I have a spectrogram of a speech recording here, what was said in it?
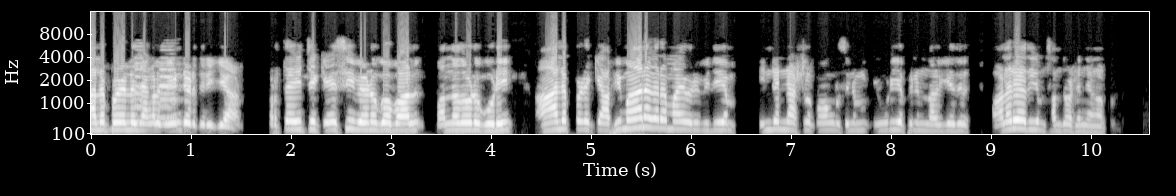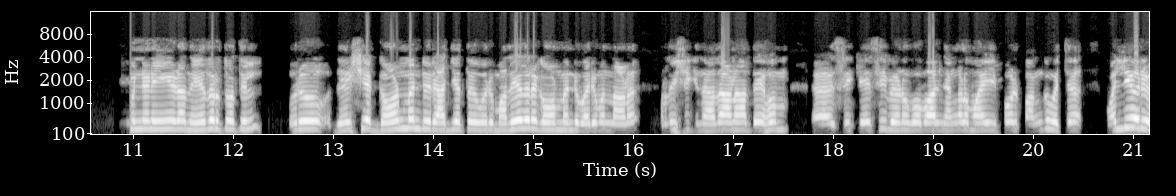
ആലപ്പുഴയിൽ ഞങ്ങൾ വീണ്ടെടുത്തിരിക്കുകയാണ്. പ്രത്യേകിച്ച് കെ സി വേണുഗോപാൽ വന്നതോടുകൂടി ആലപ്പുഴയ്ക്ക് അഭിമാനകരമായ ഒരു വിജയം ഇന്ത്യൻ നാഷണൽ കോൺഗ്രസിനും യു ഡി എഫിനും നൽകിയതിൽ വളരെയധികം സന്തോഷം ഞങ്ങൾക്കുണ്ട്. മുന്നണിയുടെ നേതൃത്വത്തിൽ ഒരു ദേശീയ ഗവൺമെന്റ് രാജ്യത്ത് ഒരു മതേതര ഗവൺമെന്റ് വരുമെന്നാണ് പ്രതീക്ഷിക്കുന്നത്. അതാണ് അദ്ദേഹം ശ്രീ കെ സി വേണുഗോപാൽ ഞങ്ങളുമായി ഇപ്പോൾ പങ്കുവച്ച് വലിയൊരു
